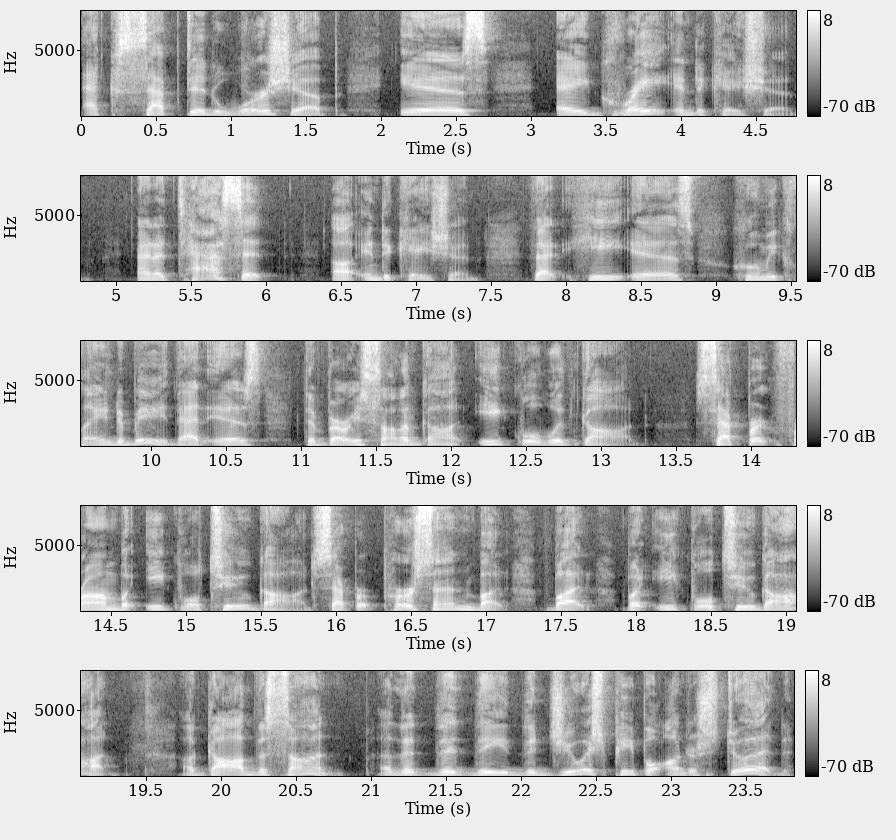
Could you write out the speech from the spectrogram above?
accepted worship is a great indication and a tacit uh, indication that he is whom he claimed to be. That is the very Son of God, equal with God, separate from but equal to God, separate person but but but equal to God a God the Son. Uh, the, the, the, the Jewish people understood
